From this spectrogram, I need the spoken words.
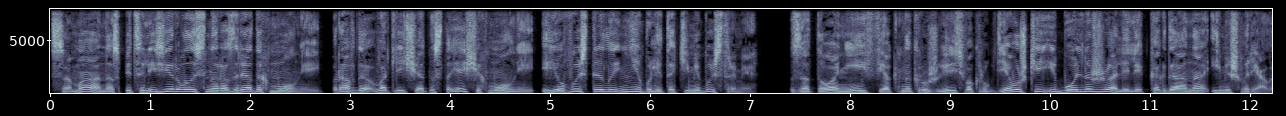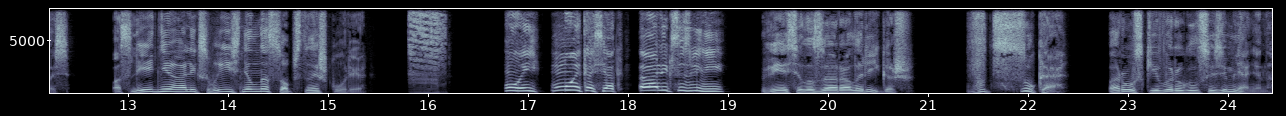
Сама она специализировалась на разрядах молний, правда, в отличие от настоящих молний, ее выстрелы не были такими быстрыми. Зато они эффектно кружились вокруг девушки и больно жалили, когда она ими швырялась. Последнее Алекс выяснил на собственной шкуре. «Ой, мой косяк! Алекс, извини!» — весело заорала Ригаш. «Вот сука!» По-русски выругался землянин.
